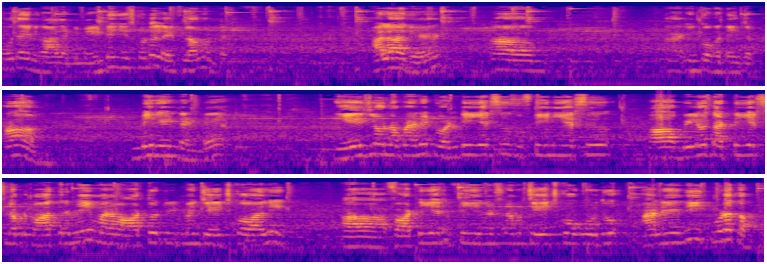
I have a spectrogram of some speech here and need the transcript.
పోతాయని కాదండి. మెయింటైన్ చేసుకుంటే లైఫ్ లాంగ్ ఉంటాయి. అలాగే ఇంకొకటి ఏం చెప్ మీరేంటంటే ఏజ్లో ఉన్నప్పుడు అంటే twenty years fifteen years below thirty years ఉన్నప్పుడు మాత్రమే మనం ఆర్థో ట్రీట్మెంట్ చేయించుకోవాలి. ఫార్టీ ఇయర్స్ ఫిఫ్టీ ఇయర్స్ ఉన్నప్పుడు చేయించుకోకూడదు అనేది కూడా తప్పు.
